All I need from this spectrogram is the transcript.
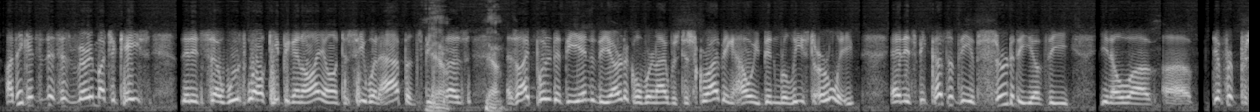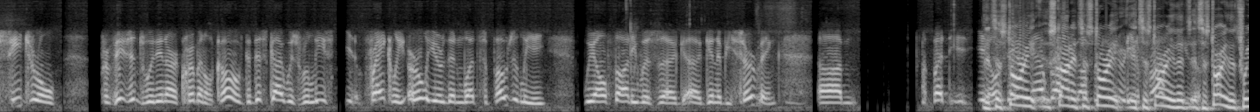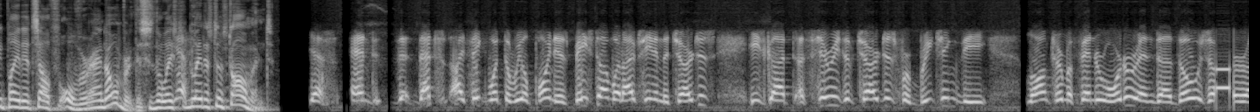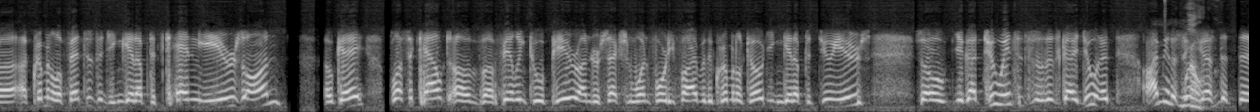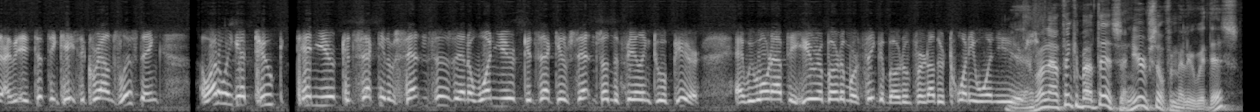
I think it's, this is very much a case that it's uh, worthwhile keeping an eye on to see what happens because, yeah. Yeah. as I put it at the end of the article when I was describing how he'd been released early, and it's because of the absurdity of the, you know, uh, uh, different procedural provisions within our criminal code that this guy was released, you know, frankly, earlier than what supposedly we all thought he was uh, uh, going to be serving. Um, but you know, it's a story, Scott. It's a story. It's a story that's it's a story that's replayed itself over and over. This is the latest, yes. latest installment. Yes, and th- that's I think what the real point is. Based on what I've seen in the charges, he's got a series of charges for breaching the long-term offender order, and uh, those are uh, criminal offenses that you can get up to 10 years on, okay? Plus a count of uh, failing to appear under Section 145 of the Criminal Code, you can get up to two years. So you got two instances of this guy doing it. I'm going to suggest well, that, I mean, just in case the Crown's listening, why don't we get two 10 year consecutive sentences and a one year consecutive sentence on the failing to appear? and we won't have to hear about him or think about him for another 21 years. Yeah, well, now think about this, and you're so familiar with this.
